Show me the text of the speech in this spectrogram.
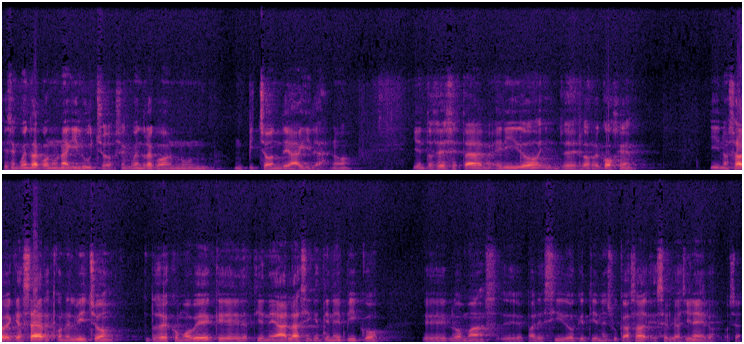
que se encuentra con un aguilucho, se encuentra con un, pichón de águila, ¿no? Y entonces está herido y entonces lo recoge y no sabe qué hacer con el bicho. Entonces como ve que tiene alas y que tiene pico, eh, lo más eh, parecido que tiene en su casa es el gallinero. O sea,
